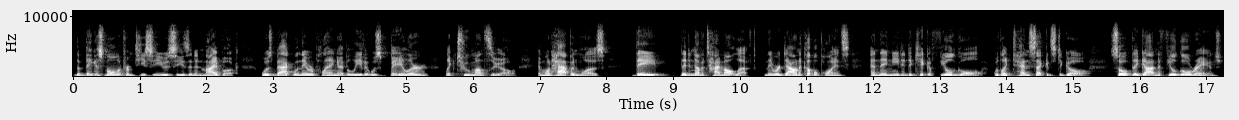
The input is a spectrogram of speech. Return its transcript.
the biggest moment from TCU's season in my book was back when they were playing, I believe it was Baylor, like two months ago. And what happened was they they didn't have a timeout left. And they were down a couple points and they needed to kick a field goal with like 10 seconds to go. So they got into field goal range,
